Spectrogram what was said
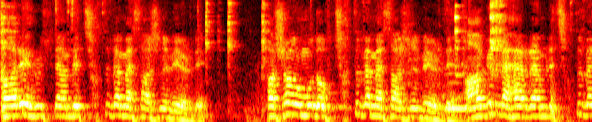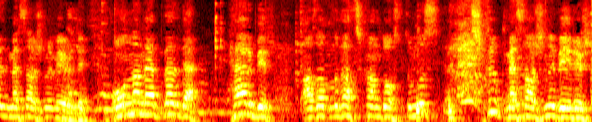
Salih Rüstəmli çıxdı və mesajını verdi. Paşa Umudov çıxdı və mesajını verdi. Aqil Məhərrəmli çıxdı və mesajını verdi. Ondan əvvəl də hər bir azadlığa çıxan dostumuz çıxıb mesajını verir.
